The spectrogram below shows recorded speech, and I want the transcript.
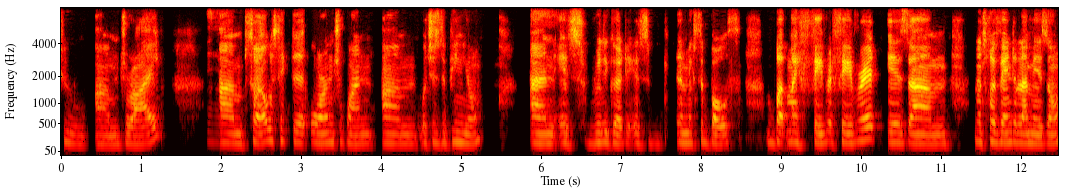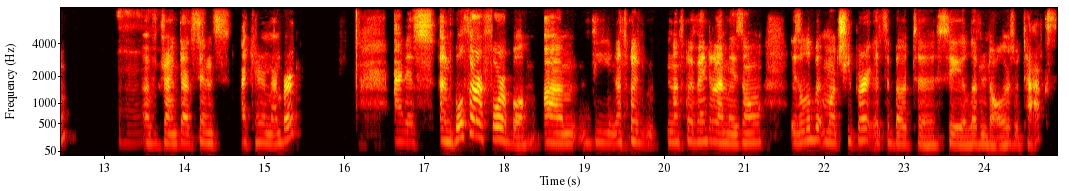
to um, dry. Mhm. Um, so I always take the orange one, um, which is the Pignon, and it's really good. It's a mix of both. But my favorite favorite is um, Notre Vin de la Maison. Mhm. I've drank that since I can remember. And it's and both are affordable. Um, the Notre, Notre Vin de la Maison is a little bit more cheaper. It's about uh, say eleven dollars with tax,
